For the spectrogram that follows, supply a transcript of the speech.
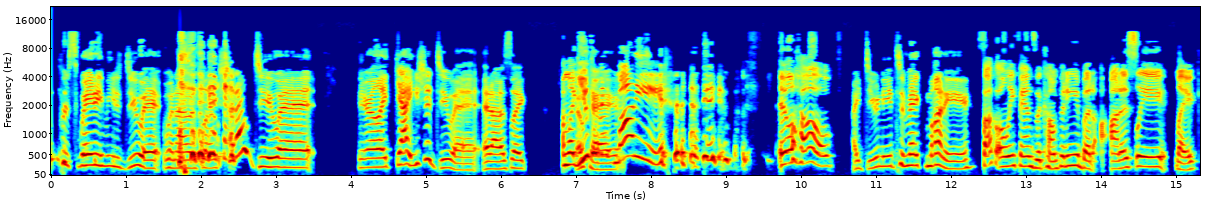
persuading me to do it when I was like, should I do it? You're like, yeah, you should do it. And I was like, I'm like, you can make money. It'll help. I do need to make money. Fuck OnlyFans the company, but honestly, like,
